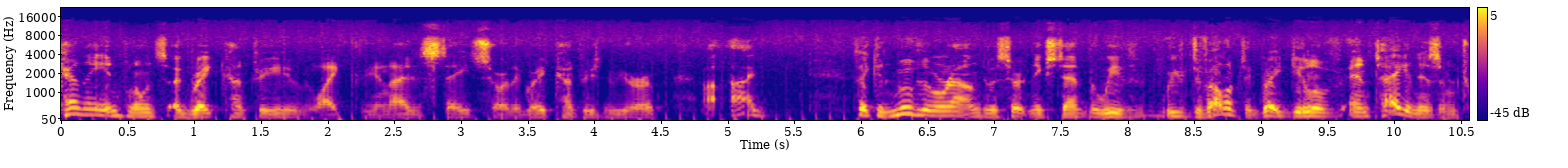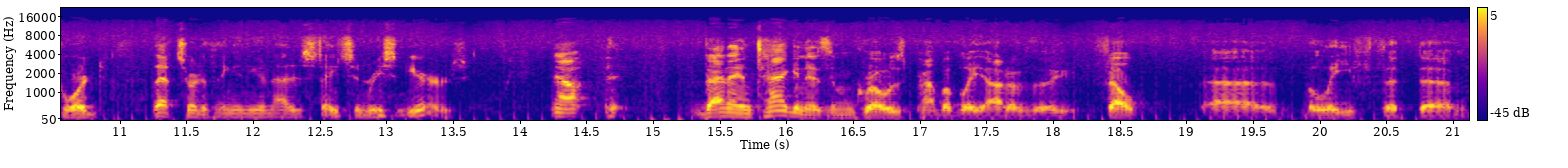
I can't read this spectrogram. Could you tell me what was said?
Can they influence a great country like the United States or the great countries of Europe? I, I, they can move them around to a certain extent, but we've, we've developed a great deal of antagonism toward that sort of thing in the United States in recent years. Now, that antagonism grows probably out of the felt uh, belief that um,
